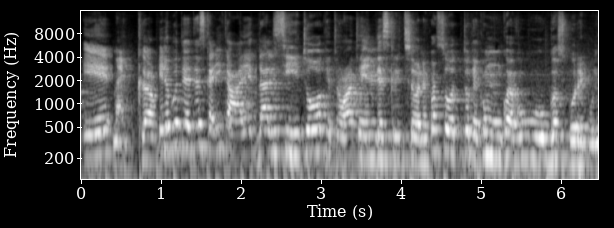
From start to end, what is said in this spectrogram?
e Mac e lo potete scaricare dal sito che trovate in descrizione qua sotto che comunque è www.goscurri.com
